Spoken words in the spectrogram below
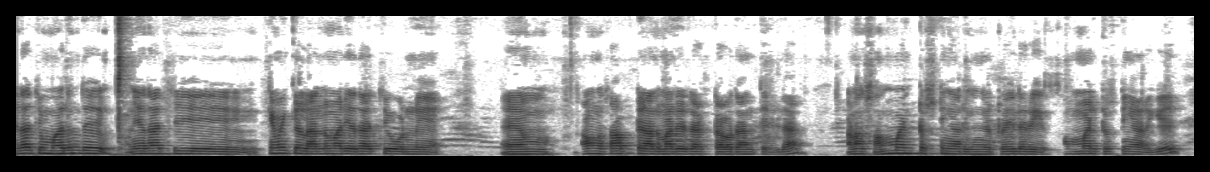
ஏதாச்சும் மருந்து ஏதாச்சும் கெமிக்கல் அந்த மாதிரி ஏதாச்சும் ஒன்று அவங்க சாப்பிட்டு அந்த மாதிரி ரியாக்ட் ஆகுதான்னு தெரியல. ஆனால் செம்ம இன்ட்ரெஸ்டிங்காக இருக்குங்க ட்ரெய்லரு செம்ம இன்ட்ரெஸ்டிங்காக இருக்குது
